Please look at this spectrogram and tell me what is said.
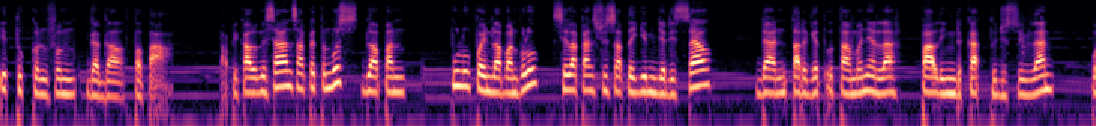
itu confirm gagal total. Tapi kalau misalkan sampai tembus 80.80, silakan switch strategi menjadi sell dan target utamanya adalah paling dekat 79.70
